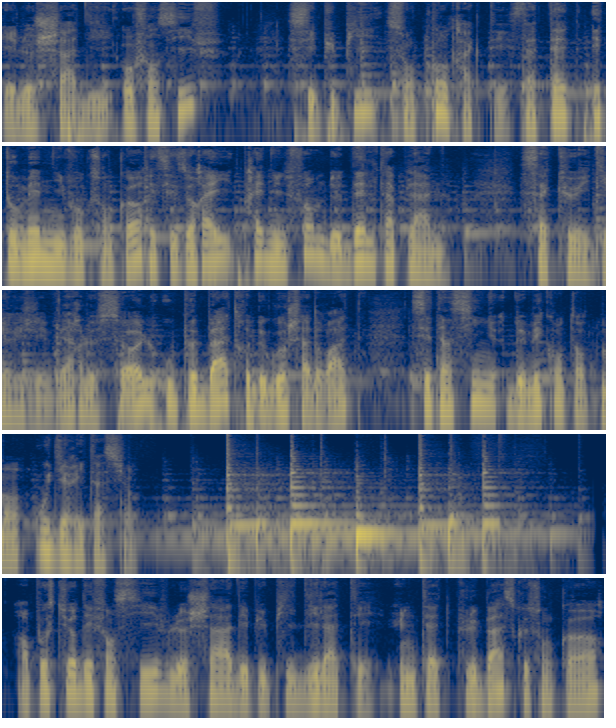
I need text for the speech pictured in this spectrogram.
Et le chat dit offensif Ses pupilles sont contractées, sa tête est au même niveau que son corps et ses oreilles prennent une forme de delta plane. Sa queue est dirigée vers le sol ou peut battre de gauche à droite. C'est un signe de mécontentement ou d'irritation. En posture défensive, le chat a des pupilles dilatées, une tête plus basse que son corps,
